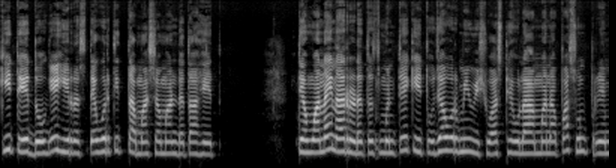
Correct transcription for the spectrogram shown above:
की ते दोघेही रस्त्यावरती तमाशा मांडत आहेत. तेव्हा नैना रडतच म्हणते की तुझ्यावर मी विश्वास ठेवला. मनापासून प्रेम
